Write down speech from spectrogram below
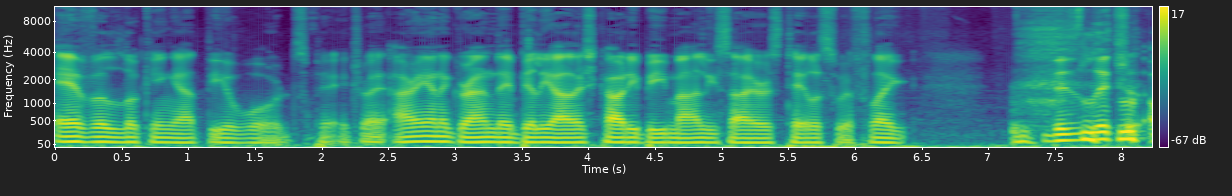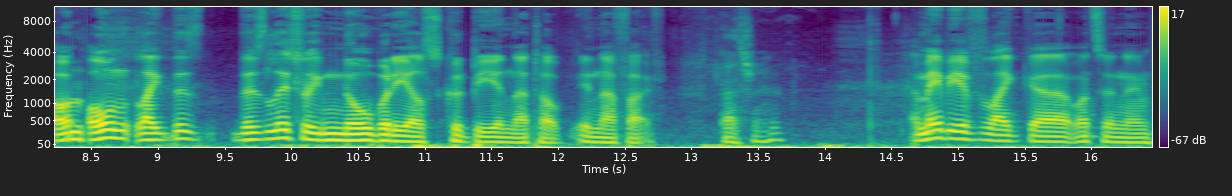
ever looking at the awards page, right? Ariana Grande, Billie Eilish, Cardi B, Miley Cyrus, Taylor Swift. Like, there's literally on, on like there's there's literally nobody else could be in that top in that five. That's right. And maybe if like uh, what's her name,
